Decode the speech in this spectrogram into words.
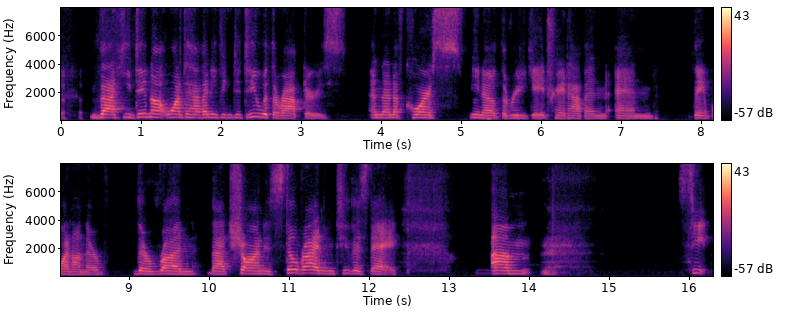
that he did not want to have anything to do with the Raptors. And then of course, you know, the Rudy Gay trade happened and they went on their their run that Sean is still riding to this day. Um see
